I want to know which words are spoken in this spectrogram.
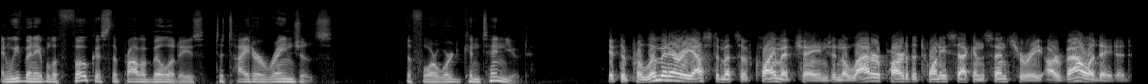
and we've been able to focus the probabilities to tighter ranges. The foreword continued. If the preliminary estimates of climate change in the latter part of the 22nd century are validated,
